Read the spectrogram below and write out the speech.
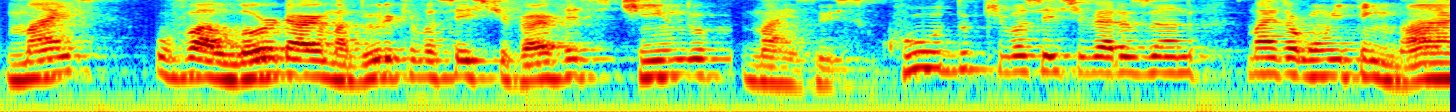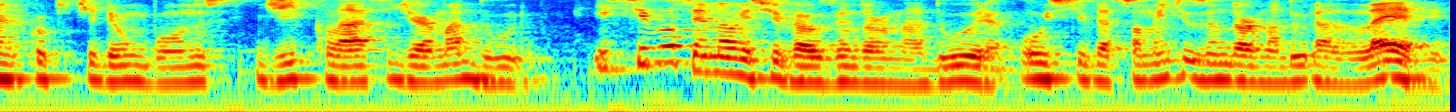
mais o valor da armadura que você estiver vestindo, mais o escudo que você estiver usando, mais algum item mágico que te dê um bônus de classe de armadura. E se você não estiver usando armadura ou estiver somente usando armadura leve,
